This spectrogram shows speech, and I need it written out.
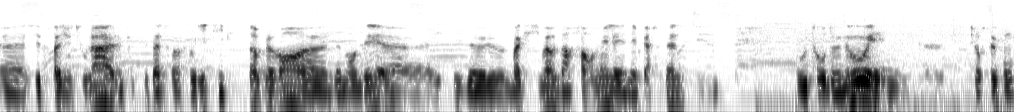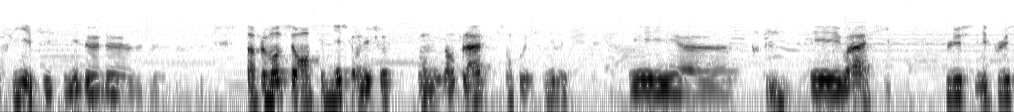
Euh, c'est pas du tout là. C'est pas de faire politique. Simplement euh, demander, euh, essayer de, le maximum d'informer les, personnes autour de nous et sur ce conflit et puis essayer de, de, simplement de se renseigner sur les choses qui sont mises en place, qui sont possibles et, euh, et voilà, si plus et plus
